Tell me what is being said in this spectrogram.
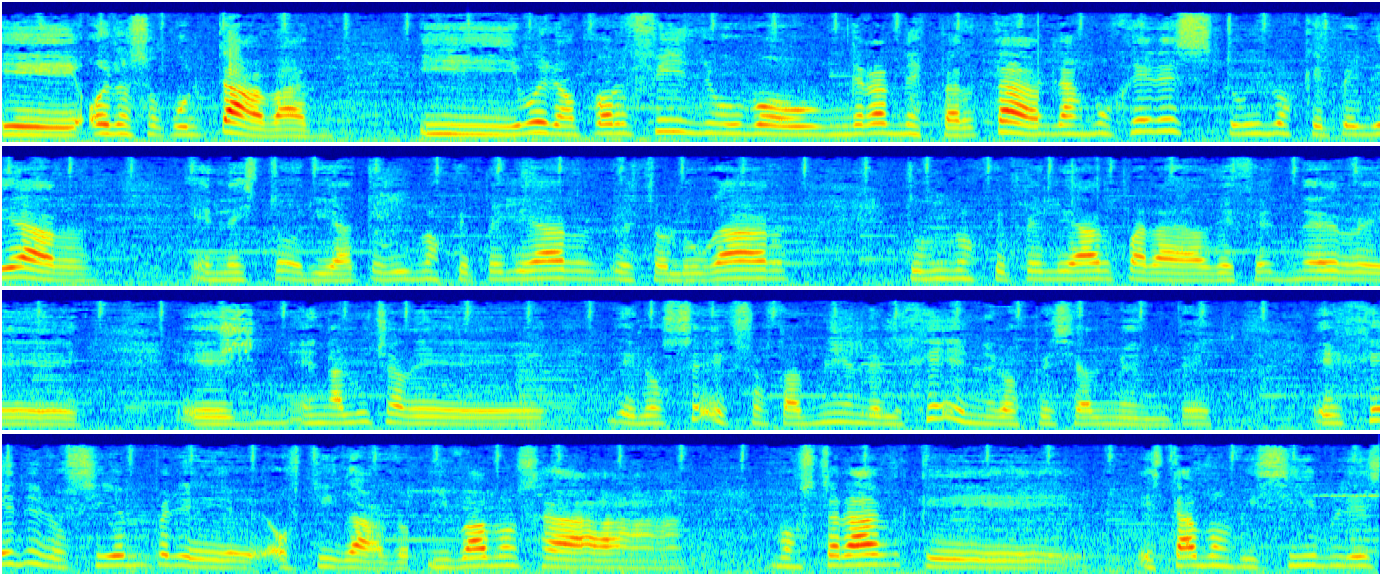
eh, o nos ocultaban. Y bueno, por fin hubo un gran despertar. Las mujeres tuvimos que pelear en la historia, tuvimos que pelear nuestro lugar, tuvimos que pelear para defender eh, en, la lucha de, de los sexos también, del género especialmente. El género siempre hostigado y vamos a mostrar que estamos visibles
